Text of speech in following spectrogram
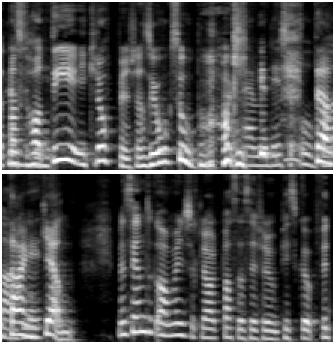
Att man Alltså, ska ha det- det i kroppen känns ju också obehagligt. Nej, men det är så Den obehagligt. tanken. Men sen ska man ju såklart passa sig för att piska upp. För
